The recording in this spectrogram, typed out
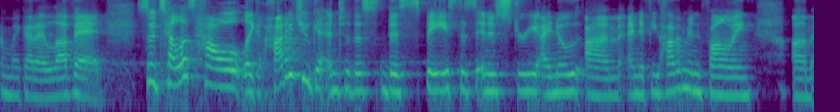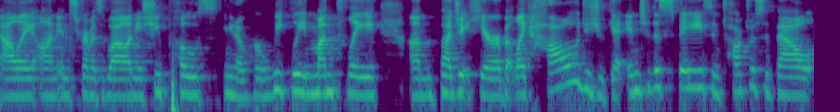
Oh my god, I love it. So tell us how like how did you get into this this space, this industry? I know um and if you haven't been following um Allie on Instagram as well, I mean she posts, you know, her weekly, monthly um budget here, but like how did you get into this space and talk to us about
